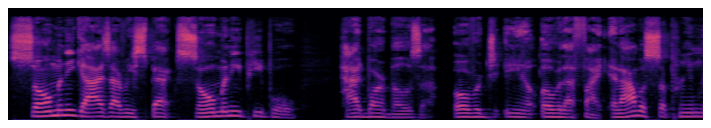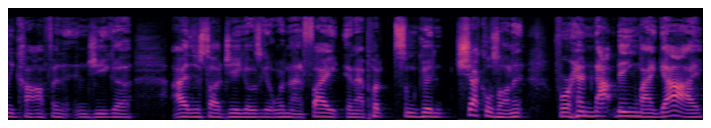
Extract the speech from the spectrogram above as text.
so many guys I respect, so many people had Barboza over you know over that fight, and I was supremely confident in Giga. I just thought Giga was going to win that fight, and I put some good shekels on it for him not being my guy.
